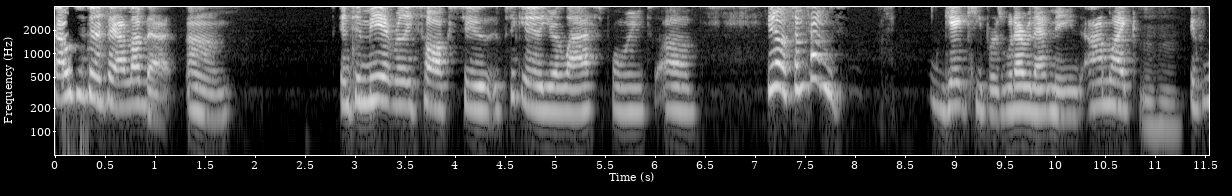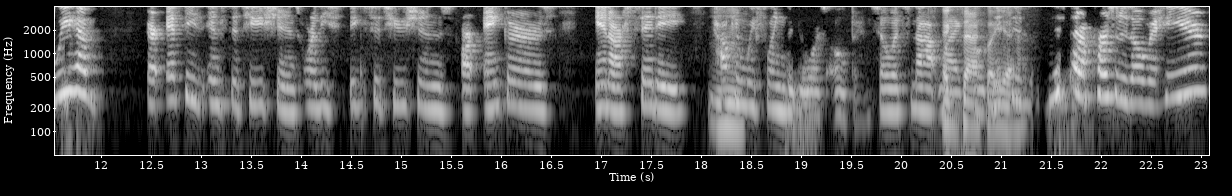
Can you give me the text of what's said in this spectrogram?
I was just going to say, I love that. Um, and to me, it really talks to, particularly your last point of, you know, sometimes gatekeepers, whatever that means. I'm like, mm-hmm. if we have, are at these institutions or these institutions are anchors in our city, how mm-hmm. can we fling the doors open? So it's not like oh, exactly, oh, this yeah. is this type of person is over here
